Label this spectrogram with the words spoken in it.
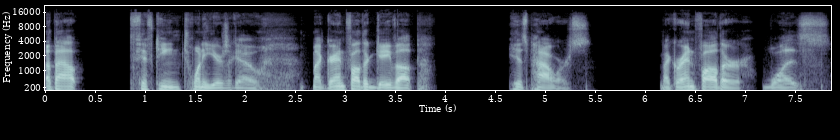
About 15, 20 years ago, my grandfather gave up his powers. My grandfather was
